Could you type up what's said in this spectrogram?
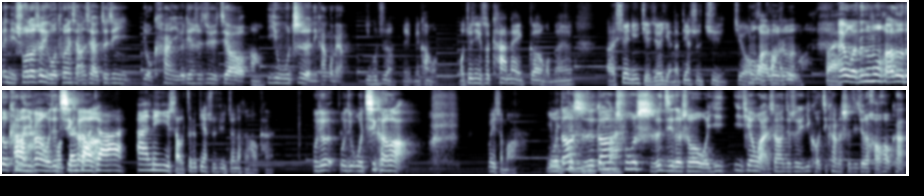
哎，你说到这个，我突然想起来，最近有看一个电视剧叫《嗯义务制》，你看过没有？义务制没没看过，我最近是看那个我们呃仙女姐姐演的电视剧，叫《梦华华录是吗对，哎，我那个《梦华录》都看到一半，啊我就弃跟大坑了，家安利一首，这个电视剧真的很好看。我就我就我弃坑了。为什么？因我当时刚出十集的时候，我一一天晚上就是一口气看了十集，觉得好好看。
